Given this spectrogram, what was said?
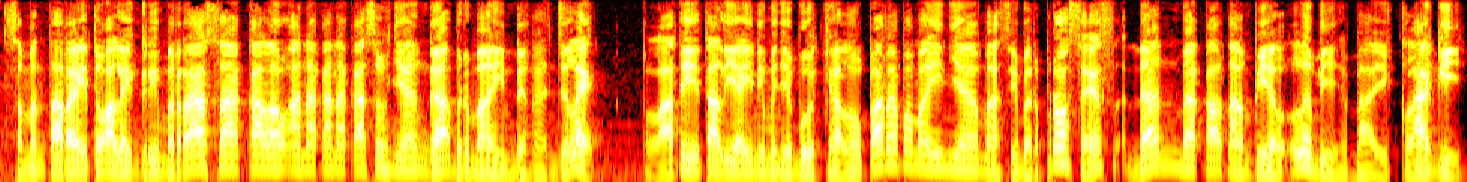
Sementara itu Allegri merasa kalau anak-anak asuhnya nggak bermain dengan jelek. Pelatih Italia ini menyebut kalau para pemainnya masih berproses dan bakal tampil lebih baik lagi.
